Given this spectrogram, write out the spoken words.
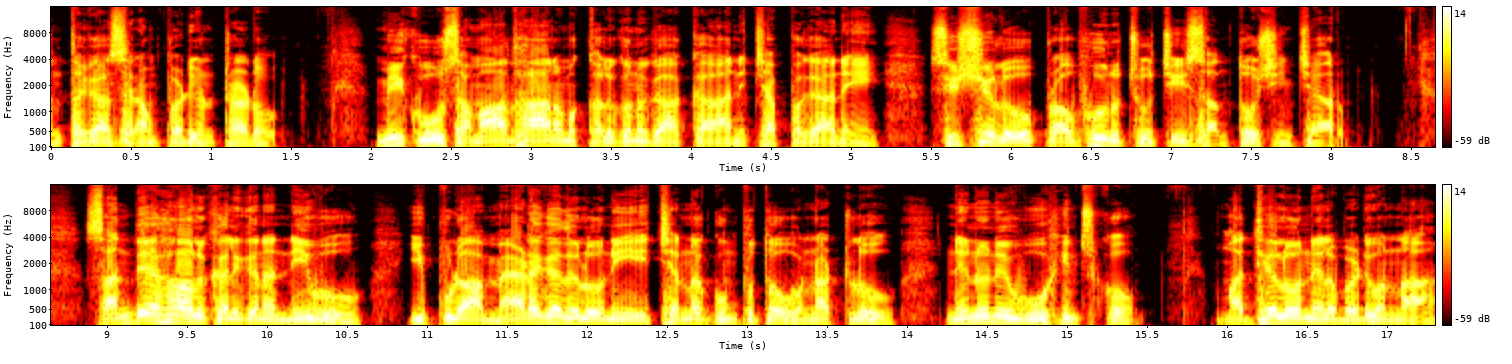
ఎంతగా శ్రమపడి ఉంటాడో. మీకు సమాధానము కలుగునుగాక అని చెప్పగానే శిష్యులు ప్రభువును చూచి సంతోషించారు. సందేహాలు కలిగిన నీవు ఇప్పుడు ఆ మేడగదిలోని ఈ చిన్న గుంపుతో ఉన్నట్లు నిన్ను నీవు ఊహించుకో. మధ్యలో నిలబడి ఉన్న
